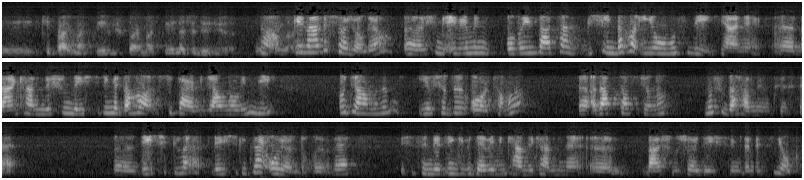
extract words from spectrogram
e, iki parmaklıya, üç parmaklıya nasıl dönüyor hayvan? Genelde şöyle oluyor. Ee, şimdi evrimin olayı zaten bir şeyin daha iyi olması değil. Yani e, ben kendimde şunu değiştireyim ve daha süper bir canlı olayım değil. O canlının yaşadığı ortama e, adaptasyonu nasıl daha mümkünse e, değişiklikler, değişiklikler o yönde oluyor ve işte senin dediğin gibi devenin kendi kendine e, ben şunu şöyle değiştireyim demesi yok.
